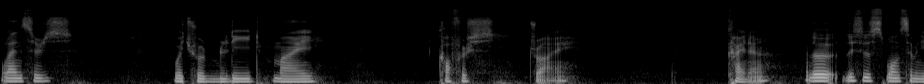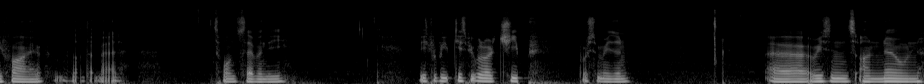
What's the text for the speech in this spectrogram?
lancers, which would bleed my coffers dry. Kinda. Although this is 175, not that bad. It's 170. These people, these people are cheap for some reason. Uh, reasons unknown.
